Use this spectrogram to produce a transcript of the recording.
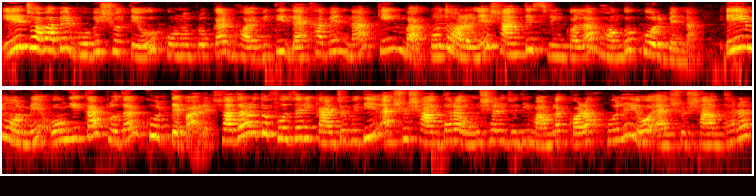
এ জবাবের ভবিষ্যতেও কোনো প্রকার ভয়ভীতি দেখাবেন না কিংবা কোনো ধরনের শান্তি শৃঙ্খলা ভঙ্গ করবেন না। এই মর্মে অঙ্গীকার প্রদান করতে পারে। সাধারণত ফৌজদারি কার্যবিধি একশো সাত ধারা অনুসারে যদি মামলা করা হলেও একশো সাত ধারার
